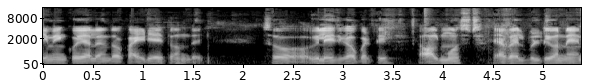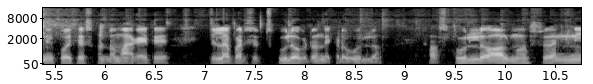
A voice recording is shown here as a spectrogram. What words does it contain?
ఏమేం కోయాలనేది ఒక ఐడియా అయితే ఉంది. సో విలేజ్ కాబట్టి ఆల్మోస్ట్ అవైలబిలిటీ ఉన్నాయని కోసేసుకుంటాం. మాకైతే జిల్లా పరిషత్ స్కూల్ ఒకటి ఉంది ఇక్కడ ఊర్లో. ఆ స్కూల్లో ఆల్మోస్ట్ అన్ని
